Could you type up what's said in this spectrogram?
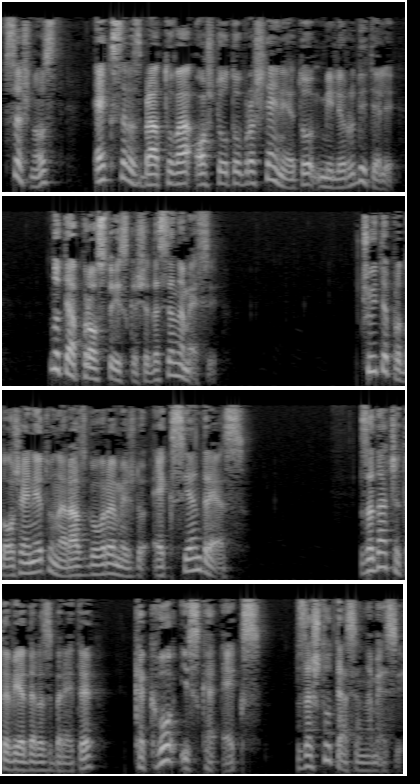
Всъщност, Екс разбра това още от обращението, мили родители, но тя просто искаше да се намеси. Чуйте продължението на разговора между Екс и Андреас. Задачата ви е да разберете какво иска Екс, защо тя се намеси.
